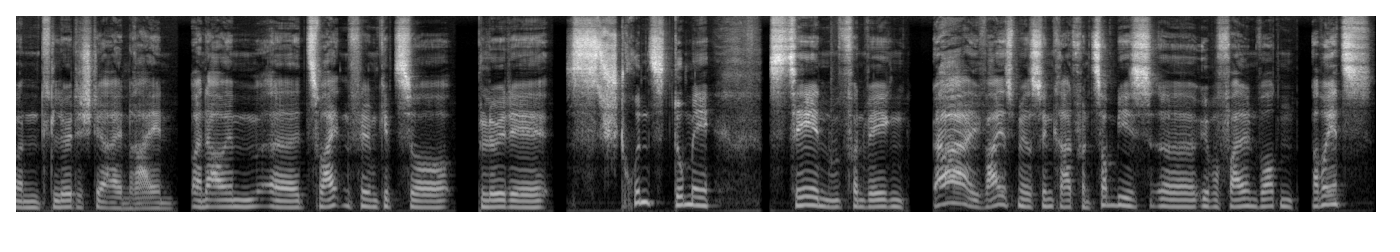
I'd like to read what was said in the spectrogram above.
und lötest dir einen rein. Und auch im äh, zweiten Film gibt's so blöde, strunzdumme Szenen von wegen, ah, ich weiß, wir sind gerade von Zombies äh, überfallen worden, aber jetzt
